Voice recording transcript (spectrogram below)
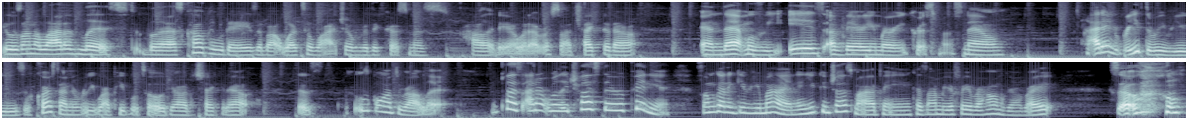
It was on a lot of lists the last couple days about what to watch over the Christmas holiday or whatever. So I checked it out. And that movie is a very Murray Christmas. Now, I didn't read the reviews. Of course, I didn't read why people told y'all to check it out. Because who's going through all that? Plus, I don't really trust their opinion. So I'm gonna give you mine, and you can trust my opinion because I'm your favorite homegirl, right? So,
